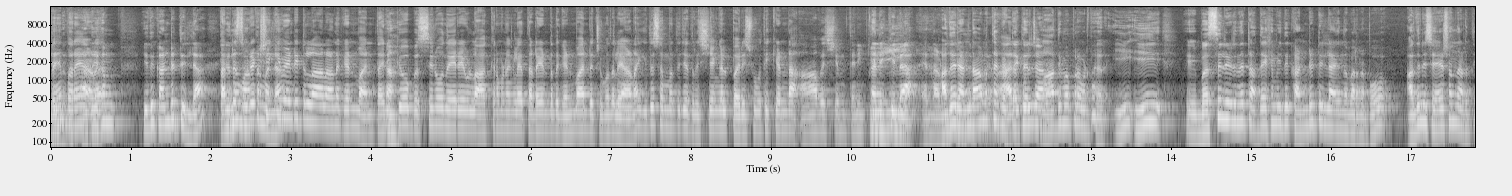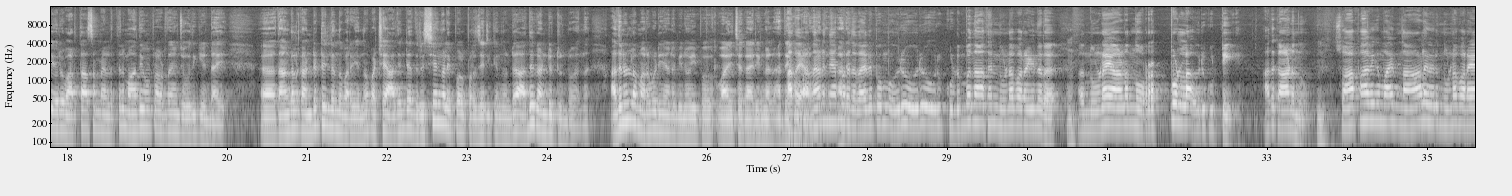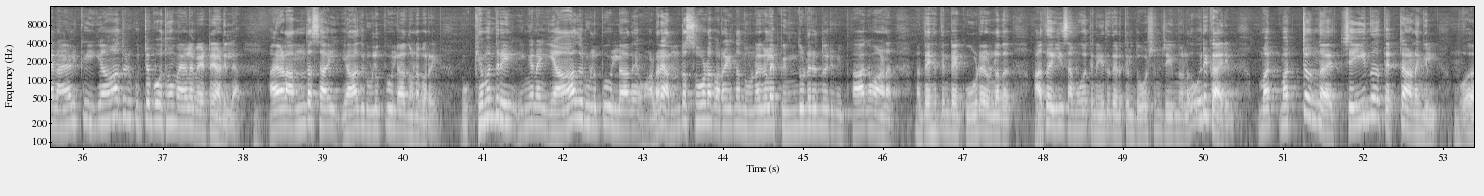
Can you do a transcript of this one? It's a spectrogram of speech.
അദ്ദേഹം ഇത് കണ്ടിട്ടില്ല. തന്റെ സുരക്ഷയ്ക്ക് വേണ്ടിയിട്ടുള്ള ആളാണ് ഗൺമാൻ. തനിക്കോ ബസ്സിനോ നേരെയുള്ള ആക്രമണങ്ങളെ തടയേണ്ടത് ഗൺമാന്റെ ചുമതലയാണ്. ഇത് സംബന്ധിച്ച ദൃശ്യങ്ങൾ പരിശോധിക്കേണ്ട ആവശ്യം തനിക്കില്ല എന്നാണ് അത് രണ്ടാമത്തെ ഘട്ടത്തിൽ മാധ്യമപ്രവർത്തകർ ഈ ഈ ഈ ബസ്സിലിരുന്നിട്ട് അദ്ദേഹം ഇത് കണ്ടിട്ടില്ല എന്ന് പറഞ്ഞപ്പോൾ അതിനുശേഷം നടത്തിയ ഒരു വാർത്താ സമ്മേളനത്തിൽ മാധ്യമപ്രവർത്തകൻ ചോദിക്കുകയുണ്ടായി "ആ, താങ്കൾ കണ്ടിട്ടില്ലെന്ന് പറയുന്നു പക്ഷേ അതിന്റെ ദൃശ്യങ്ങൾ ഇപ്പോൾ പ്രചരിക്കുന്നുണ്ട് അത് കണ്ടിട്ടുണ്ടോ എന്ന്. അതിനുള്ള മറുപടിയാണ് ബിനോയ് ഇപ്പോൾ വായിച്ച കാര്യങ്ങൾ അതെ അതാണ് ഞാൻ പറഞ്ഞത്. അതായത് ഇപ്പം ഒരു ഒരു കുടുംബനാഥൻ നുണ പറയുന്നത് നുണയാണെന്ന് ഉറപ്പുള്ള ഒരു കുട്ടി അത് കാണുന്നു. സ്വാഭാവികമായും നാളെ ഒരു നുണ പറയാൻ അയാൾക്ക് യാതൊരു കുറ്റബോധവും അയാളെ വേട്ടയാടില്ല. അയാൾ അന്തസ്സായി യാതൊരു ഉളുപ്പുമില്ലാതെ നുണ പറയും. മുഖ്യമന്ത്രി ഇങ്ങനെ യാതൊരു ഉളുപ്പുമില്ലാതെ വളരെ അന്തസ്സോടെ പറയുന്ന നുണകളെ പിന്തുടരുന്ന ഒരു വിഭാഗമാണ് അദ്ദേഹത്തിന്റെ കൂടെയുള്ളത് അത് ഈ സമൂഹത്തിന് ഏത് തരത്തിൽ ദോഷം ചെയ്യുന്നുള്ളത് ഒരു കാര്യം. മറ്റൊന്ന് ചെയ്യുന്നത് തെറ്റാണെങ്കിൽ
